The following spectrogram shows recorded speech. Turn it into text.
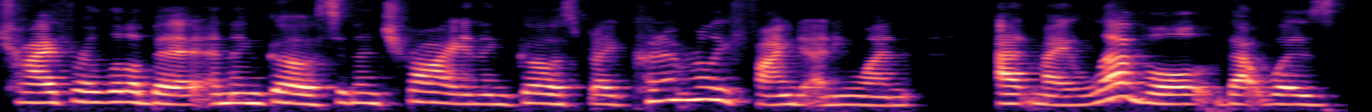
try for a little bit and then ghost and then try and then ghost. But I couldn't really find anyone at my level that was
